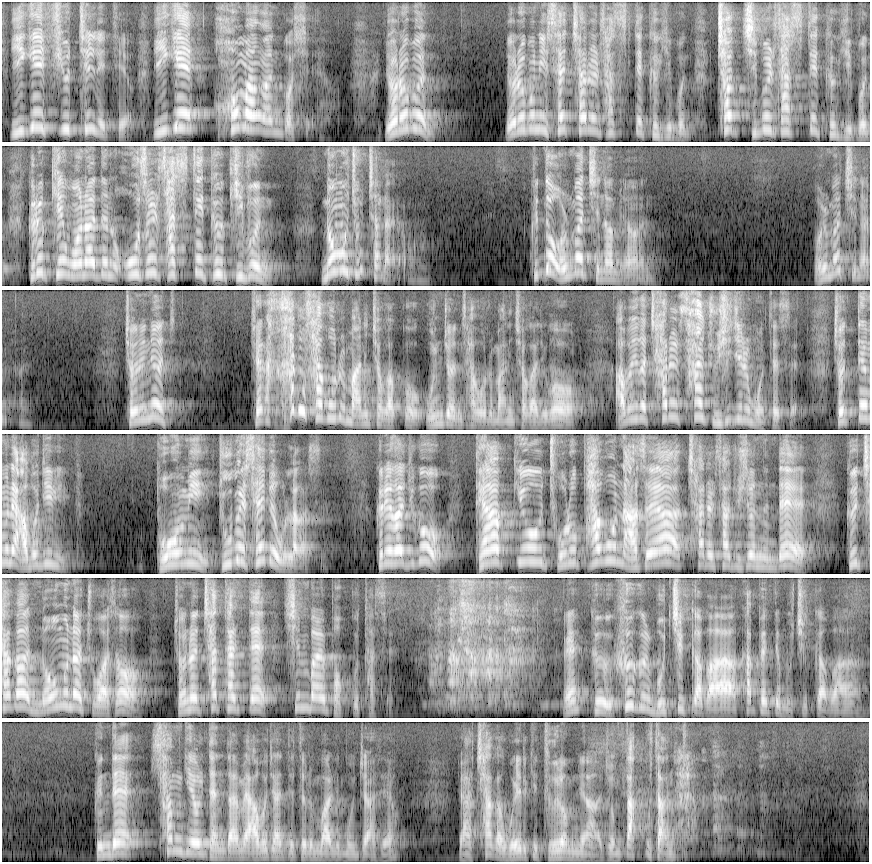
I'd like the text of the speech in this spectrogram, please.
이게 퓨틸리티예요. 이게 허망한 것이에요. 여러분, 여러분이 새 차를 샀을 때 그 기분, 첫 집을 샀을 때 그 기분, 그렇게 원하던 옷을 샀을 때 그 기분 너무 좋잖아요. 근데 얼마 지나면 얼마 지나면 저는요 제가 하도 사고를 많이 쳐갖고 운전 사고를 많이 쳐가지고 아버지가 차를 사 주시지를 못했어요. 저 때문에 아버지 보험이 두 배, 세 배 올라갔어요. 그래가지고 대학교 졸업하고 나서야 차를 사 주셨는데 그 차가 너무나 좋아서 저는 차 탈 때 신발 벗고 탔어요. 네? 그 흙을 묻힐까봐 카페트 묻힐까봐. 근데 3개월 된 다음에 아버지한테 들은 말이 뭔지 아세요? 야 차가 왜 이렇게 더럽냐 좀 닦고 다녀라.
